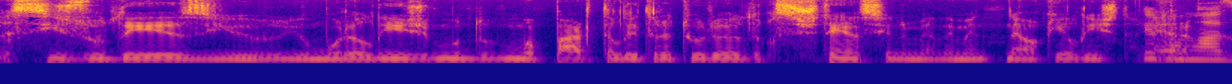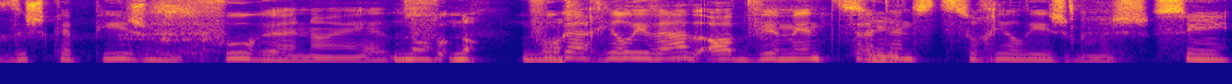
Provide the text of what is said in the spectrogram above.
a sisudez e o, e o, moralismo de uma parte da literatura de resistência, nomeadamente neorrealista. Teve Era... um lado de escapismo, de fuga, não é? Não, não, fuga não... à realidade, obviamente tratando-se de surrealismo, mas... Sim,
